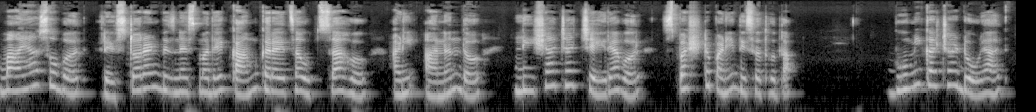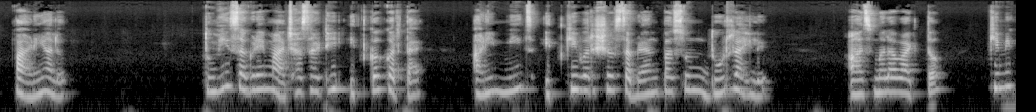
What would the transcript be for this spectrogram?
मायासोबत रेस्टॉरंट बिझनेसमध्ये काम करायचा उत्साह आणि आनंद लिशाच्या चेहऱ्यावर स्पष्टपणे दिसत होता. भूमिकाच्या डोळ्यात पाणी आलं. तुम्ही सगळे माझ्यासाठी इतकं करताय आणि मीच इतकी वर्ष सगळ्यांपासून दूर राहिले. आज मला वाटतं की मी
